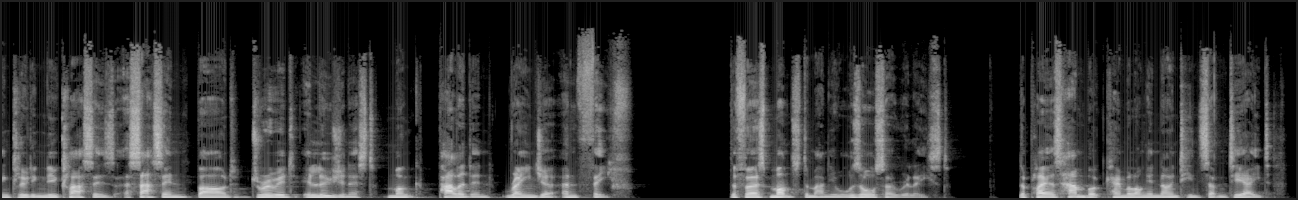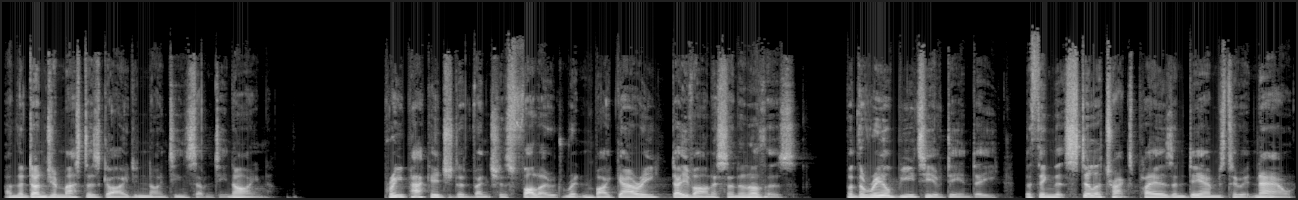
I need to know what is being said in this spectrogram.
including new classes Assassin, Bard, Druid, Illusionist, Monk, Paladin, Ranger, and Thief. The first monster manual was also released. The Player's Handbook came along in 1978 and the Dungeon Master's Guide in 1979. Pre-packaged adventures followed, written by Gary, Dave Arneson, and others. But the real beauty of D&D, the thing that still attracts players and DMs to it now,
